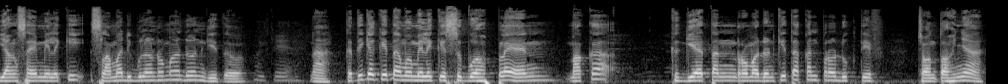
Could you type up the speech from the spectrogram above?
yang saya miliki selama di bulan Ramadan gitu. Okay. Nah, ketika kita memiliki sebuah plan, maka kegiatan Ramadan kita akan produktif. Contohnya,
